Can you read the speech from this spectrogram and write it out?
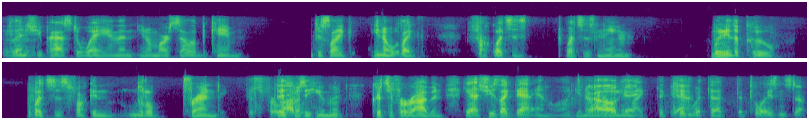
but then Mhm. she passed away and then you know marcella became just like you know like fuck what's his what's his name winnie the pooh what's his fucking little friend Christopher that Robin? This was a human christopher robin yeah she's like that analog you know what Oh, i mean okay. like the kid Yeah. with the the toys and stuff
